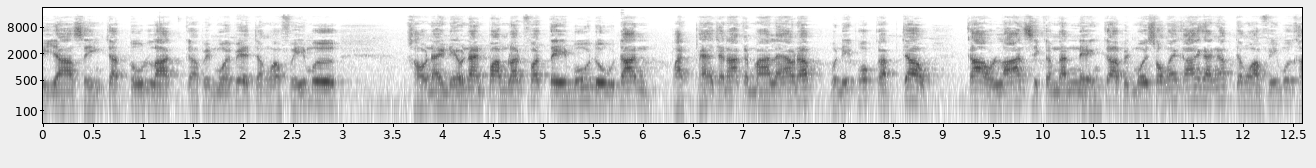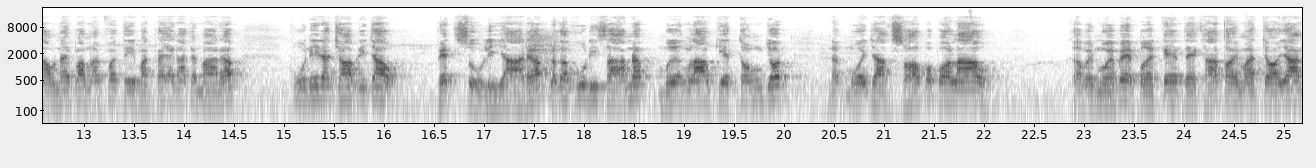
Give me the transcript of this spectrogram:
ริยาสิงห์จัตุรัสก็เป็นมวยเพศจังหวะฝีมือ เขาในเหนียวแน่นปั้มรัดฟัตเตบูดูดันผัดแพ้ชนะกันมาแล้วนะครับ วันนี้พบกับเจ้า9ล้านสิกำนันเหน่งก็เป็นมวยทรงคล้ายๆกันครับ จังหวะฝีมือเข่าในปั้มรัดฟัตเตผัดแพ้ชนะกันมานะครับ คู่นี้ถ้าชอบที่เจ้า เพชรสุริยานะครับ แล้วก็คู่ที่สามนะครับเมืองลาวเกียรติทองยศ นักมวยจากสปปลาวก็เป็นมวยเพศเปิดเกมแต่ขาต่อยมาจอย่าง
